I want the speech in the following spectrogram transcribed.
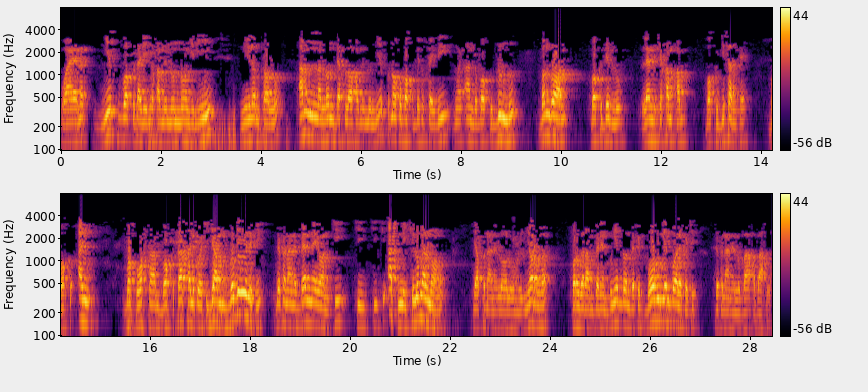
waaye nag ñépp bokk daje ñu xam ne nun noo ngi nii nii lan toll am na lun def loo xam ne nun ñépp noo ko bokk bisu tey bii mooy ànd bokk dund ba ngoon bokk déglu lenn ci xam-xam bokk gisante bokk añ bokk waxtaan bokk tarxalikoo ci jàmm ba déwéne fi defe naa ne benn yoon ci ci ci ci at mi ci lu mel noonu jàpp naa ne loolu lu ñor la programme beneen bu ngeen doon defit boobu ngeen boole ko ci defe naa ne lu baax a baax la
